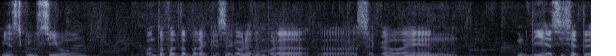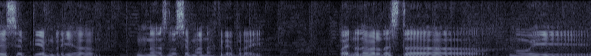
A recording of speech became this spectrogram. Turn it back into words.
Mi exclusivo. ¿Cuánto falta para que se acabe la temporada? Ah, se acaba en 17 de septiembre, ya unas dos semanas creo por ahí. Bueno, la verdad está muy...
